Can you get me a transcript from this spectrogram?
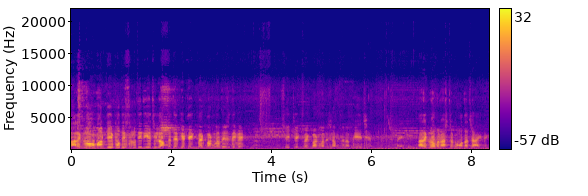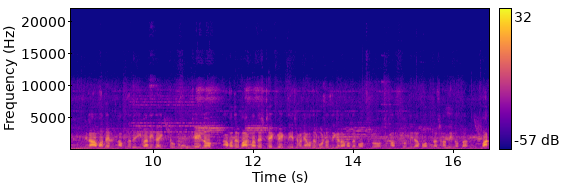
তারেক রহমান যে প্রতিশ্রুতি দিয়েছিল, আপনাদেরকে টেক ব্যাক বাংলাদেশ দিবে, সেই টেক ব্যাক বাংলাদেশ আপনারা পেয়েছেন। তারেক রহমান রাষ্ট্র ক্ষমতা চায় নাই। এটা আমাদের, আপনাদের ইমানই দায়িত্ব। যেই লোক আমাদের বাংলাদেশ টেক ব্যাক দিয়েছে মানে আমাদের ভোটাধিকার, আমাদের বস্ত্র, খাদ্য, নিরাপত্তা, স্বাধীনতা, বাক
